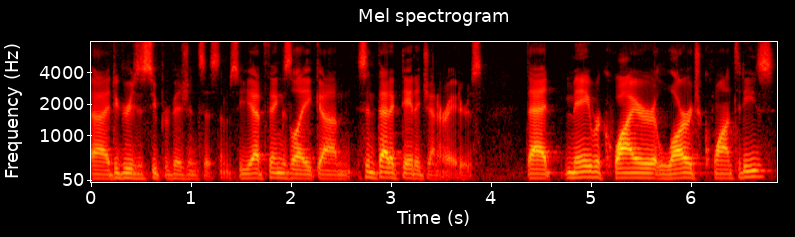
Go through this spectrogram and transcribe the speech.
uh, degrees of supervision systems. So you have things like um, synthetic data generators that may require large quantities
